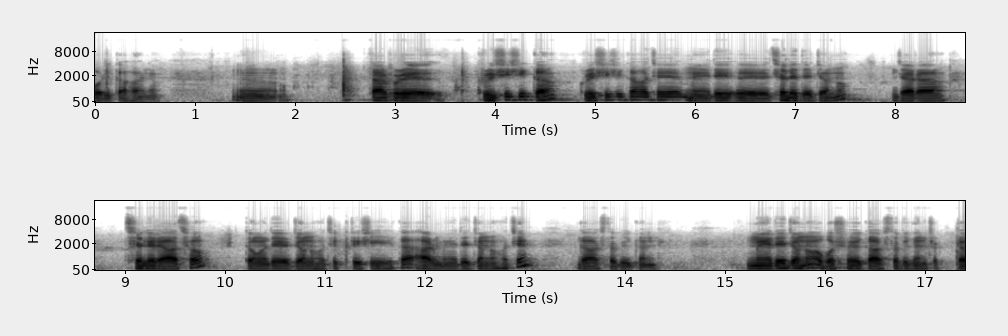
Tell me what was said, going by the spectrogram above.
পরীক্ষা হয় না। তারপরে কৃষি শিক্ষা কৃষি শিক্ষা হচ্ছে মেয়েদের ছেলেদের জন্য। যারা ছেলেরা আছো তোমাদের জন্য হচ্ছে কৃষি শিক্ষা আর মেয়েদের জন্য হচ্ছে গার্হস্থ্য বিজ্ঞান। মেয়েদের জন্য অবশ্যই গার্হস্থ্য বিজ্ঞানটা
